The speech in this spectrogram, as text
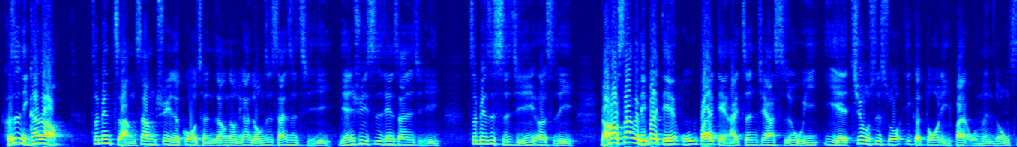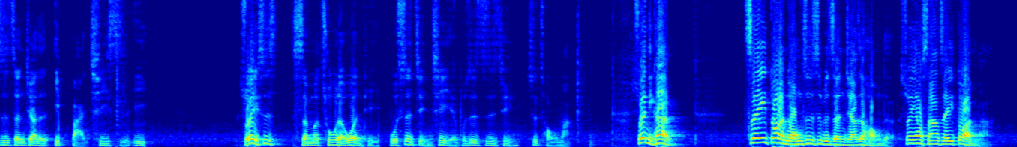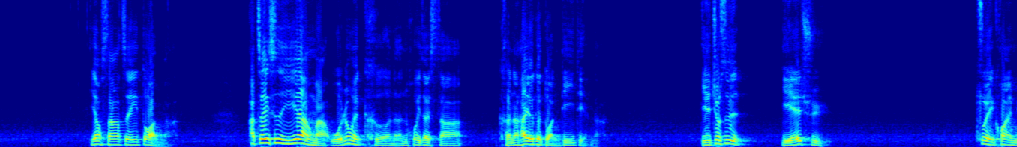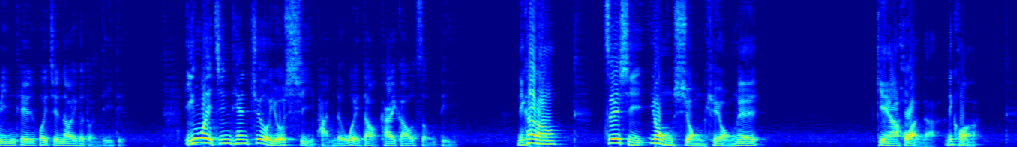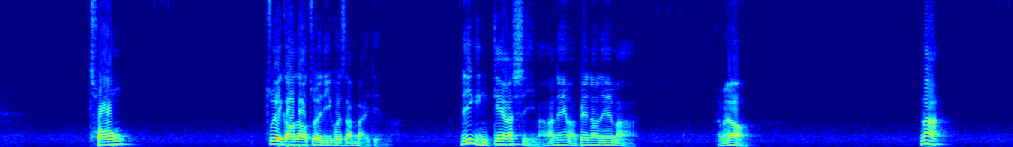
可是你看到这边涨上去的过程当中，你看融资三十几亿，连续四天三十几亿，这边是十几亿、二十亿，然后上个礼拜跌五百点，还增加十五亿，也就是说一个多礼拜我们融资增加了一百七十亿。所以是什么出了问题？不是景气，也不是资金，是筹码。所以你看这一段融资是不是增加？是红的，所以要杀这一段嘛，要杀这一段嘛。啊，这一次一样嘛。我认为可能会在杀，可能还有一个短低点呐，也就是也许最快明天会见到一个短低点。因为今天就有洗盘的味道，开高走低。你看哦，这是用熊熊的惊法的。你看，从最高到最低快三百点嘛，你已经惊死嘛，安尼嘛，变安尼嘛，有没有？那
